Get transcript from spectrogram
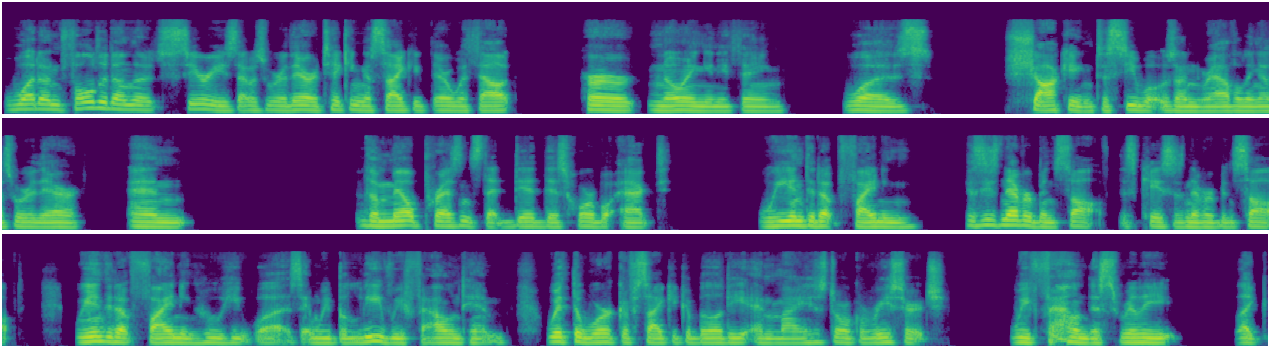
what unfolded on the series that was we were there taking a psychic there without her knowing anything was shocking to see what was unraveling as we were there and the male presence that did this horrible act we ended up finding because he's never been solved this case has never been solved we ended up finding who he was and we believe we found him with the work of psychic ability and my historical research we found this really like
